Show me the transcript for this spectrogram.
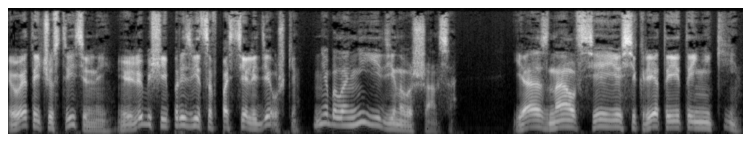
У этой чувствительной и любящей призвиться в постели девушки не было ни единого шанса. Я знал все ее секреты и тайники,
